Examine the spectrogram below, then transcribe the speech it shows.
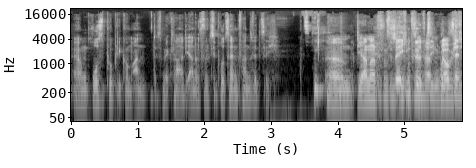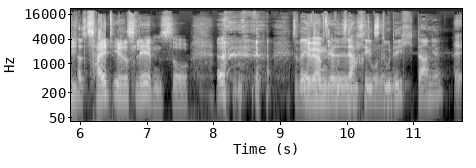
äh, ein großes Publikum an. Das ist mir klar. Die anderen 50% fanden es witzig. ähm, die anderen 50 Prozent hatten, glaube ich, die Zeit ihres Lebens. So. ja. Zu welchen Ey, 50 Prozent zählst du dich, Daniel? Äh,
